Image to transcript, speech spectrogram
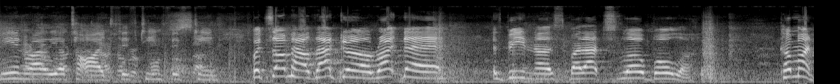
Me and Riley are tied 15-15. But somehow that girl right there is beating us by that slow bowler. Come on,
